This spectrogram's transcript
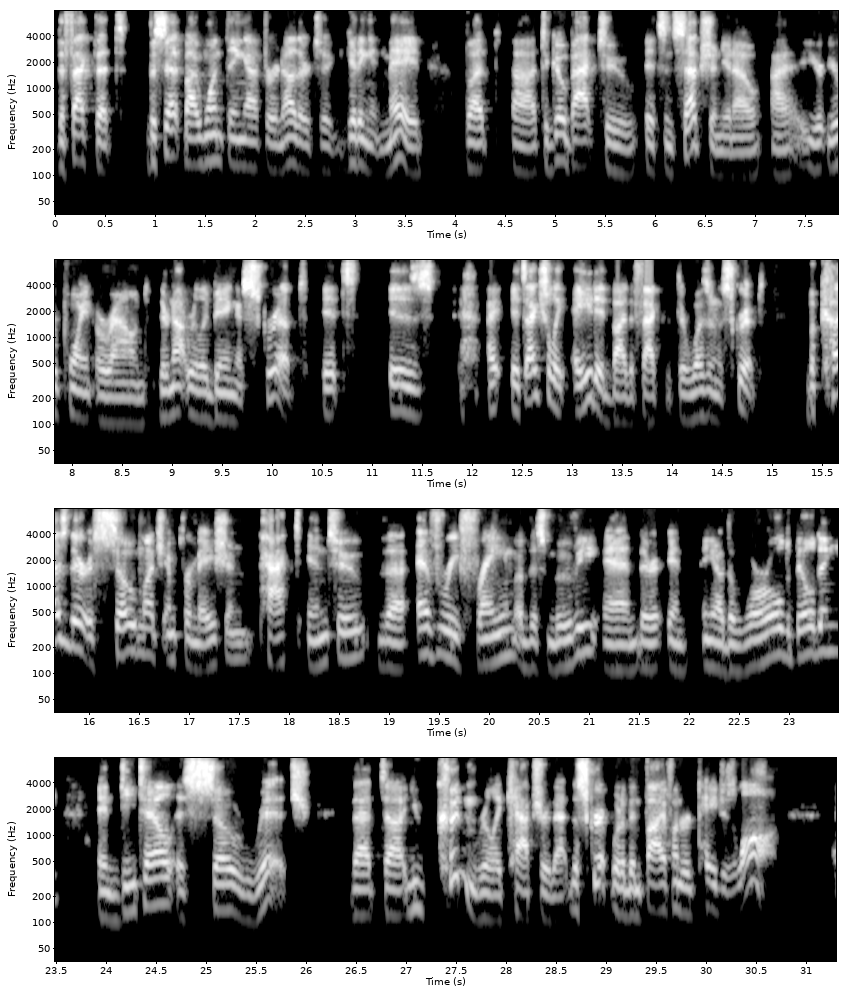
the fact that beset by one thing after another to getting it made. But uh, to go back to its inception, you know, uh, your your point around there not really being a script, it is it's actually aided by the fact that there wasn't a script because there is so much information packed into the every frame of this movie and there in you know the world building and detail is so rich that uh, you couldn't really capture that. The script would have been 500 pages long.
